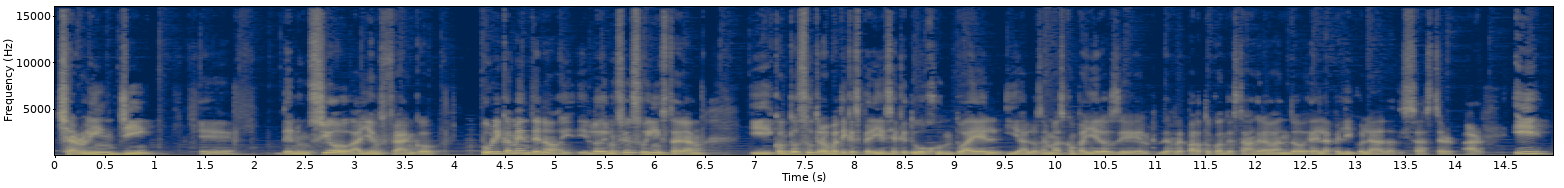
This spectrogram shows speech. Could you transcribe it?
Charlene G eh, denunció a James Franco públicamente, ¿no? Y lo denunció en su Instagram y contó su traumática experiencia que tuvo junto a él y a los demás compañeros de, reparto cuando estaban grabando la película The Disaster Art. Y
